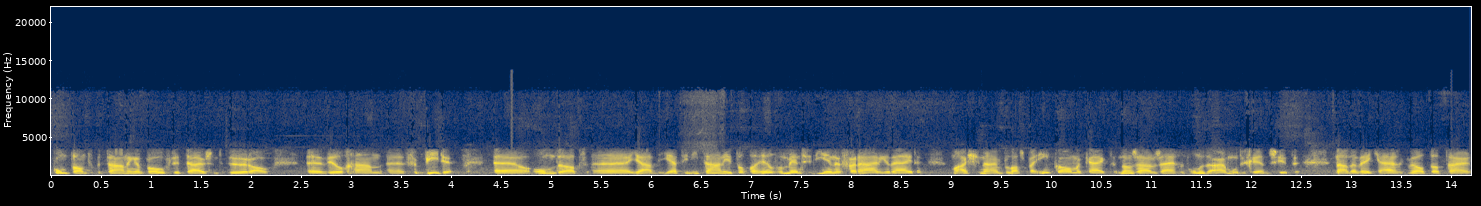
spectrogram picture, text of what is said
contante betalingen boven de 1000 euro wil gaan uh, verbieden. Uh, omdat ja, je hebt in Italië toch wel heel veel mensen die in een Ferrari rijden. Maar als je naar een belastbaar inkomen kijkt, dan zouden ze eigenlijk onder de armoedegrens zitten. Nou, dan weet je eigenlijk wel dat daar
